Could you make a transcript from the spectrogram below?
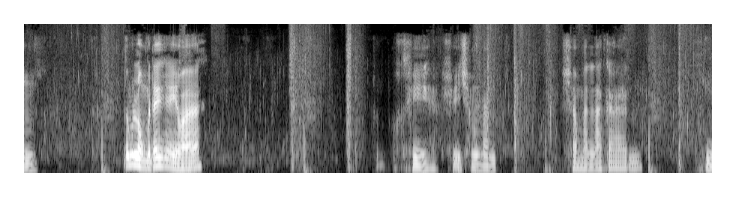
อแล้วมันลงมาได้ไงวะ โอเคโอเคช่างมัน ช่างมันละกันหู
